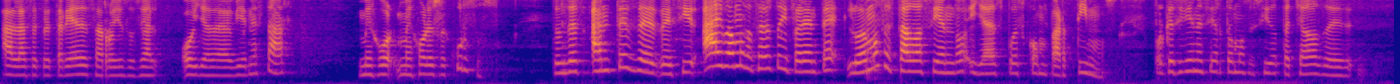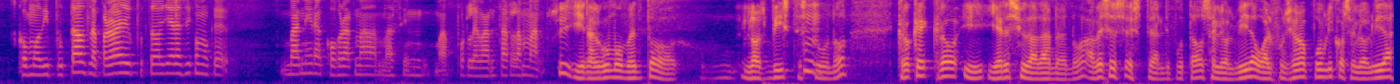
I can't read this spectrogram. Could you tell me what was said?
a la Secretaría de Desarrollo Social, hoy ya de Bienestar, mejor, mejores recursos. Entonces, antes de decir, ay, vamos a hacer esto diferente, lo hemos estado haciendo y ya después compartimos. Porque si bien es cierto, hemos sido tachados de como diputados, la palabra diputado ya era así como que van a ir a cobrar nada más por levantar la mano. Sí, y en algún momento los vistes tú, ¿no? Creo que, creo, y, eres ciudadana, ¿no? A veces este, al diputado se le olvida o al funcionario público se le olvida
